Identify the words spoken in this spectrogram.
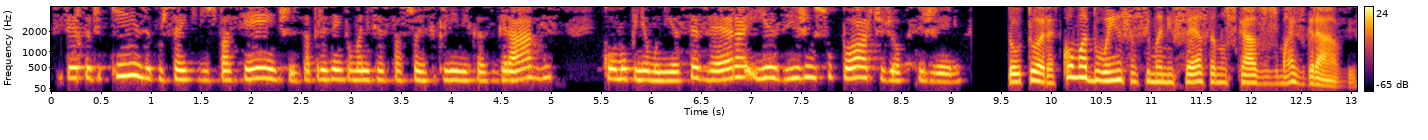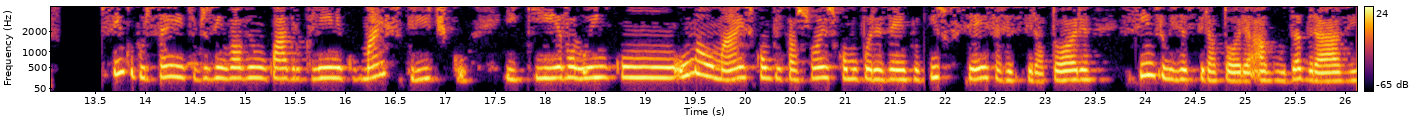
Cerca de 15% dos pacientes apresentam manifestações clínicas graves, como pneumonia severa, e exigem suporte de oxigênio. Doutora, como a doença se manifesta nos casos mais graves? 5% desenvolvem um quadro clínico mais crítico e que evoluem com uma ou mais complicações, como, por exemplo, insuficiência respiratória, síndrome respiratória aguda grave,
